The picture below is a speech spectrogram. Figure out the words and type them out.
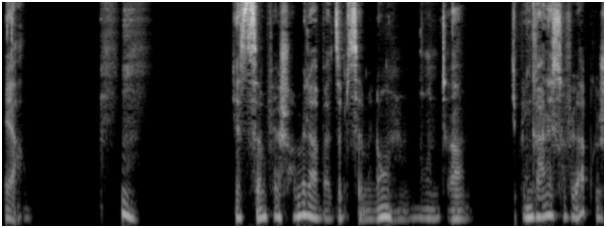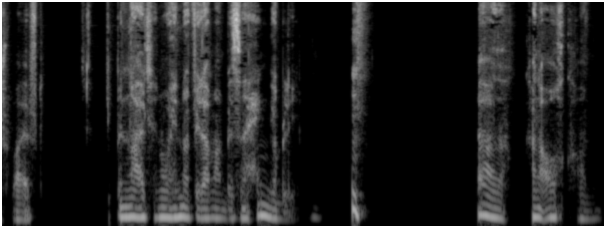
Ja. Hm. Jetzt sind wir schon wieder bei 17 Minuten und äh, ich bin gar nicht so viel abgeschweift. Ich bin halt nur hin und wieder mal ein bisschen hängen geblieben. Hm. Ja, kann auch kommen.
